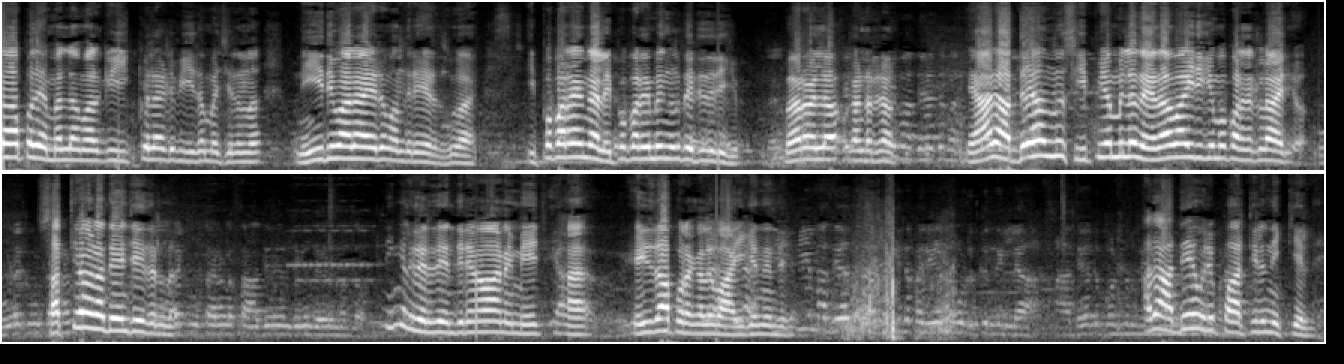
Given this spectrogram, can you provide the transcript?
നാൽപ്പത് എം എൽ എമാർക്ക് ഈക്വലായിട്ട് വീതം വെച്ചിരുന്ന നീതിമാനായ ഒരു മന്ത്രിയായിരുന്നു സുധാകരൻ. ഇപ്പൊ പറയുന്നതല്ല ഇപ്പൊ പറയുമ്പോൾ നിങ്ങൾ തെറ്റിദ്ധരിക്കും. വേറെ വല്ല കണ്ടിട്ടാണ് ഞാൻ അദ്ദേഹം അന്ന് സി പി എമ്മിലെ നേതാവായിരിക്കുമ്പോൾ പറഞ്ഞിട്ടുള്ള കാര്യം സത്യമാണ് അദ്ദേഹം ചെയ്തിട്ടുള്ളത്. നിങ്ങൾ വെറുതെ എന്തിനാണ് എഴുതാപ്പുറങ്ങൾ വായിക്കുന്ന എന്തിന്? അത് അദ്ദേഹം ഒരു പാർട്ടിയിൽ നിൽക്കിയല്ലേ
